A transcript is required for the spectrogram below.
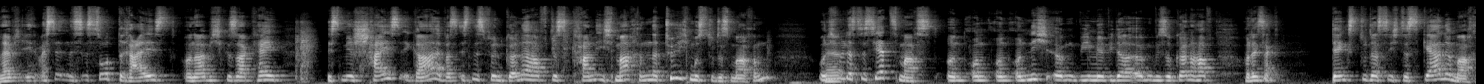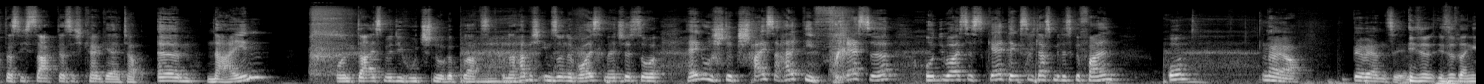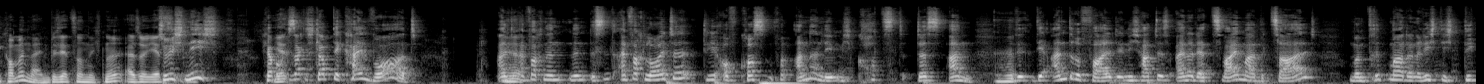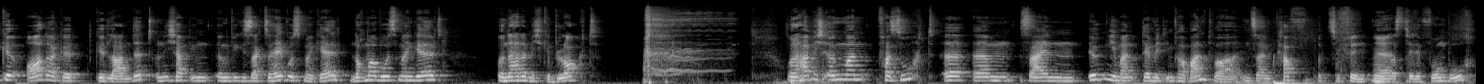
Und dann habe ich, weißt du, es ist so dreist. Und dann habe ich gesagt, hey, ist mir scheißegal, was ist denn das für ein gönnerhaftes, kann ich machen? Natürlich musst du das machen. Und ich Ja. will, dass du es jetzt machst und, und, und, und nicht irgendwie mir wieder irgendwie so gönnerhaft. Und er sagt, denkst du, dass ich das gerne mache, dass ich sage, dass ich kein Geld habe? Ähm, nein. Und da ist mir die Hutschnur geplatzt. Und dann habe ich ihm so eine Voice-Message so, hey du Stück Scheiße, halt die Fresse und überweist das Geld, denkst du, ich lass mir das gefallen? Und, naja, wir werden sehen. Ist er, ist er dann gekommen? Nein, bis jetzt noch nicht, ne? Also jetzt. Natürlich nicht. Ich habe auch gesagt, ich glaube dir kein Wort. Ein- Ja. Einfach ein, ein, das sind einfach Leute, die auf Kosten von anderen leben. Mich kotzt das an. Der, der andere Fall, den ich hatte, ist einer, der zweimal bezahlt und beim dritten Mal hat er eine richtig dicke Order ge gelandet und ich habe ihm irgendwie gesagt, so hey, wo ist mein Geld? Nochmal, wo ist mein Geld? Und dann hat er mich geblockt. Und dann habe ich irgendwann versucht, äh, ähm, seinen, irgendjemand, der mit ihm verwandt war, in seinem Kaff zu finden, Ja. das Telefonbuch.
